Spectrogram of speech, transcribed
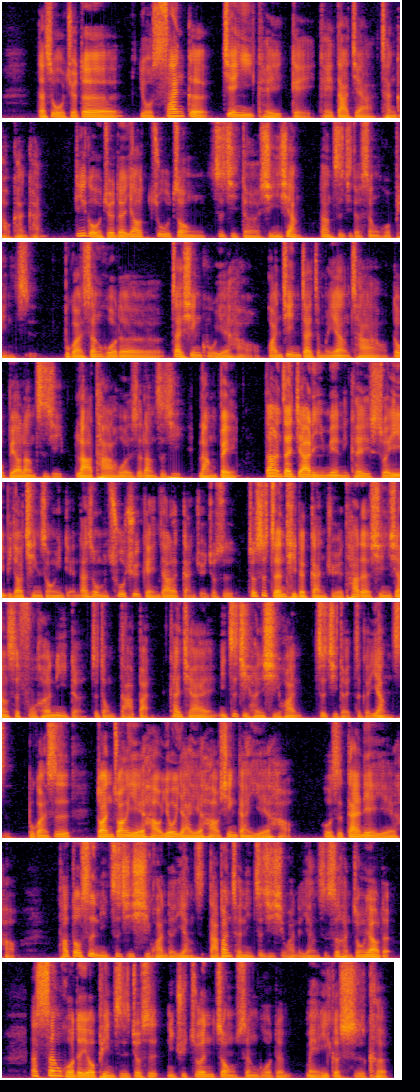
但是我觉得有三个建议可以给可以大家参考看看。第一个，我觉得要注重自己的形象，让自己的生活品质，不管生活的再辛苦也好，环境再怎么样差，都不要让自己邋遢，或者是让自己狼狈。当然，在家里面你可以随意比较轻松一点，但是我们出去给人家的感觉就是，就是整体的感觉，他的形象是符合你的这种打扮。看起来你自己很喜欢自己的这个样子，不管是端庄也好、优雅也好、性感也好，或是干练也好，它都是你自己喜欢的样子。打扮成你自己喜欢的样子是很重要的。那生活的有品质，就是你去尊重生活的每一个时刻，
